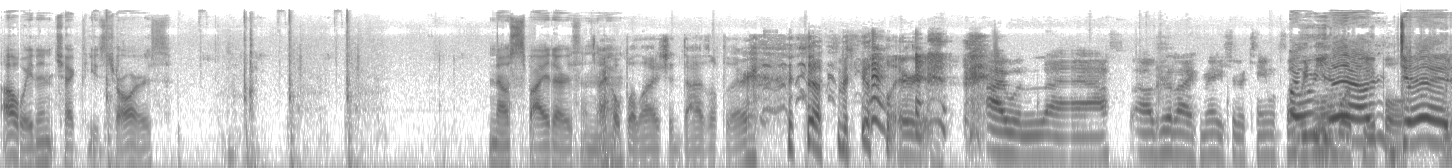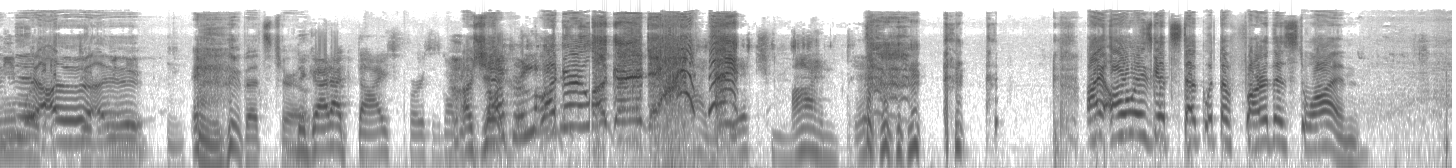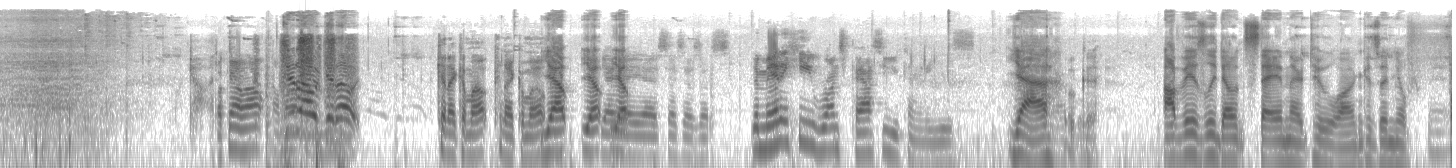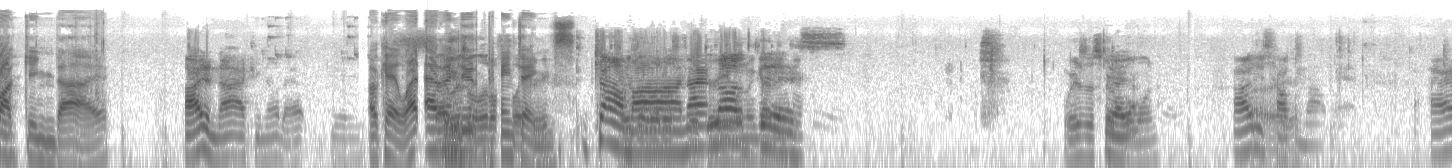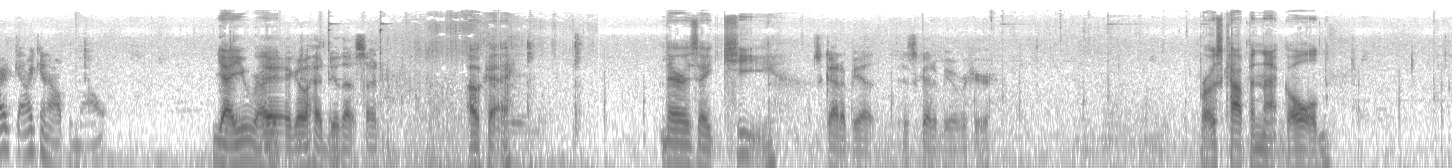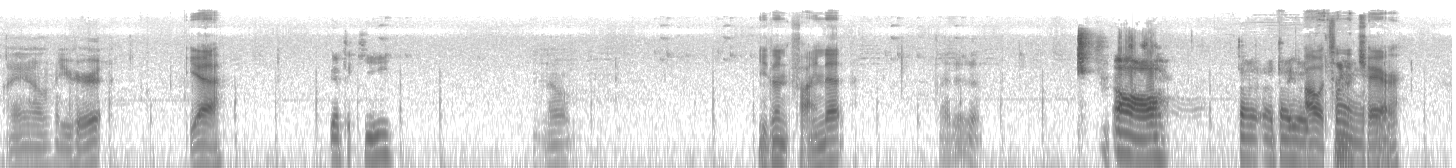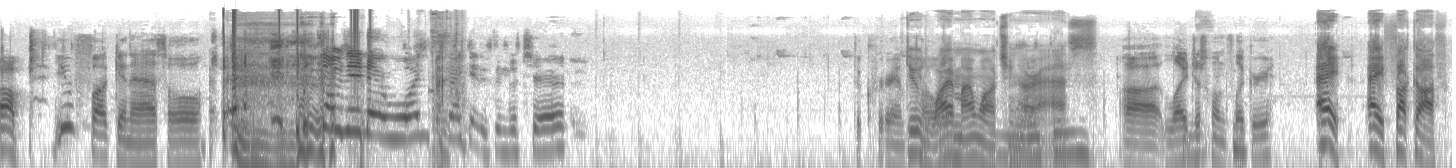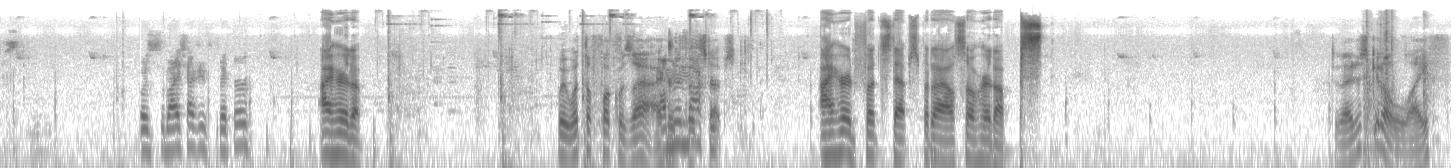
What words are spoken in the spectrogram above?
Oh, we didn't check these drawers. No spiders in there. I hope Elijah dies up there. that would be hilarious. I would laugh. I would be like, man, you should have came with us. Oh we need yeah, more I'm people. dead. We need more. Yeah, Dude, we need. That's true. The guy that dies first is going to be oh shit! Locker, locker! Locker, locker! Mine, ah, bitch. Mine, bitch. I always get stuck with the farthest one. God. Okay, I'm out. I'm Get out, get out. Can I come out? Can I come out? Yep, yep, Yeah, yep. yeah, yeah, yes, yes, yes, yes. The minute he runs past you, you can leave. Yeah. Okay. Obviously, don't stay in there too long, because then you'll fucking die. I did not actually know that. Yeah. Okay, let That Evan do the little flickery. paintings. Come There's a little on, I love when we got in here. this. Where's the circle Yeah, yeah. one? I'll Oh, just there help him out, man. I, I can help him out. Yeah, you right. Yeah, go ahead, do that side. Okay. There is a key. It's gotta be at. It's gotta be over here. Bro's copping that gold. I am. You hear it? Yeah. You got the key. No, You didn't find it? I didn't. Oh. Thought, I thought he was Oh, it's in playing the with chair. It. Oh, You fucking asshole. it comes in there one second. It's in the chair. The cramp. Dude, why am I watching our ass? Uh, light just one flickery. Hey, hey, fuck off. Was the light actually flicker? I heard a, Wait, what the fuck was that? I I'm heard gonna knock her- footsteps. I heard footsteps, but I also heard a psst. Did I just get a life?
